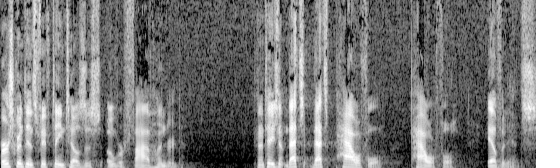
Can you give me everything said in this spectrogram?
1 Corinthians 15 tells us over 500. Can I tell you something? That's, that's powerful, powerful evidence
